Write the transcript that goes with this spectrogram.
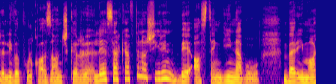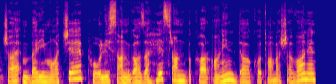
جل لیورپول قازانج کر لی سرکفتنا شیرین به آستنگی نبو بری ماچه بری ماچه پولیسان گازا هسران بکار آنین دا کو تامشوانن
